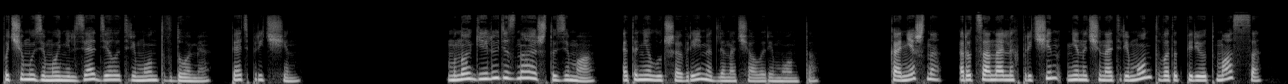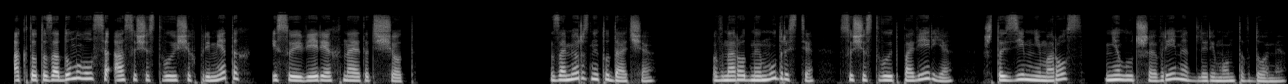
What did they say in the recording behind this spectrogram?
Почему зимой нельзя делать ремонт в доме? Пять причин. Многие люди знают, что зима – это не лучшее время для начала ремонта. Конечно, рациональных причин не начинать ремонт в этот период масса, а кто-то задумывался о существующих приметах и суевериях на этот счет. Замерзнет удача. В народной мудрости существует поверье, что зимний мороз – не лучшее время для ремонта в доме.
